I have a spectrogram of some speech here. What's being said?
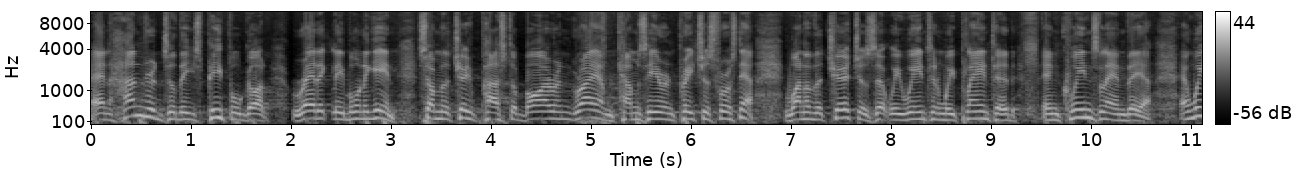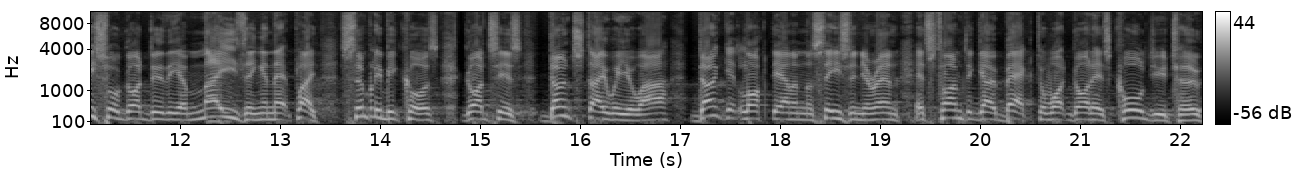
And hundreds of these people got radically born again. Some of the church pastor byron graham comes here and preaches for us now. One of the churches that we went and we planted in queensland there. And we saw god do the amazing in that that place simply because God says, don't stay where you are, don't get locked down in the season you're in. It's time to go back to what God has called you to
